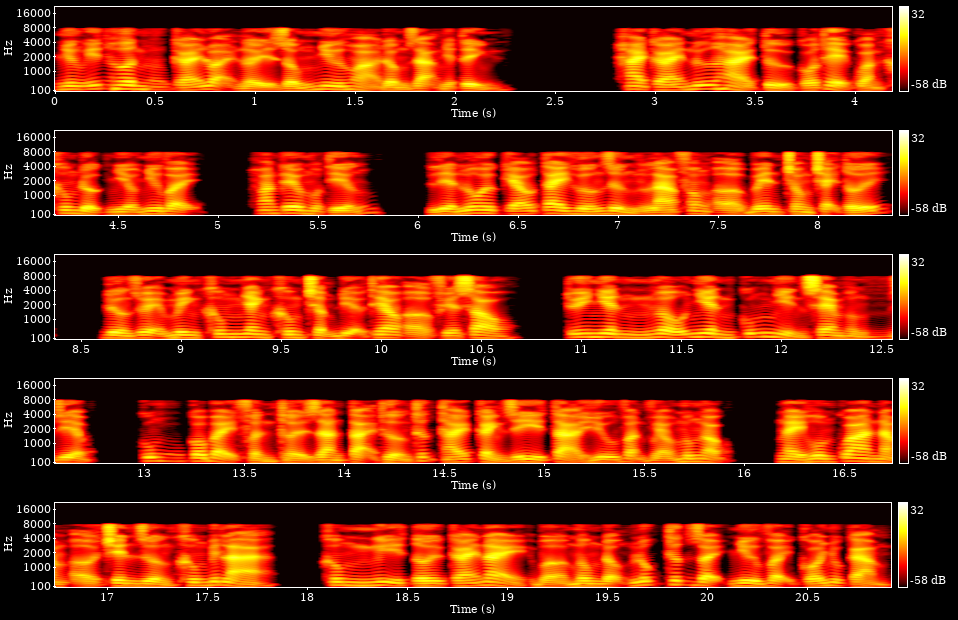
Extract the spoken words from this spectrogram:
nhưng ít hơn cái loại nầy giống như hỏa đồng dạng nhiệt tình. Hai cái nữ hải tử có thể quản không được nhiều như vậy, hoan kêu một tiếng, liền lôi kéo tay hướng rừng lá phong ở bên trong chạy tới, đường duệ minh không nhanh không chậm địa theo ở phía sau, tuy nhiên ngẫu nhiên cũng nhìn xem hồng diệp, cũng có bảy phần thời gian tại thưởng thức thái cảnh di tả hữu vặn vẹo mông ngọc, ngày hôm qua nằm ở trên giường không biết là, không nghĩ tới cái này bờ mông động lúc thức dậy như vậy có nhục cảm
